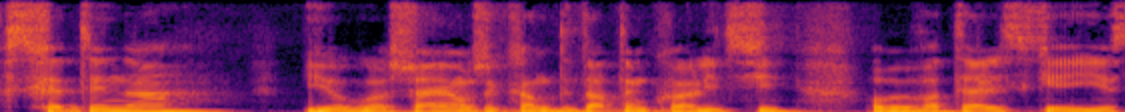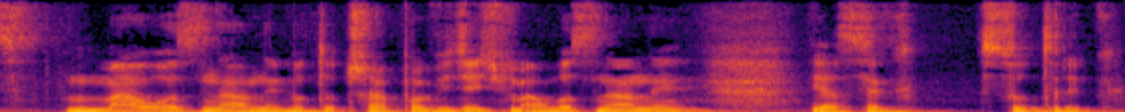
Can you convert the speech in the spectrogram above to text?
Schetyna i ogłaszają, że kandydatem koalicji obywatelskiej jest mało znany, bo to trzeba powiedzieć, mało znany Jacek Sutryk.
